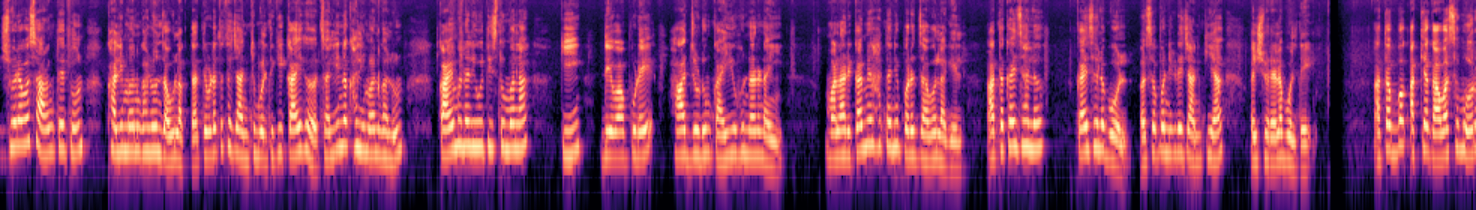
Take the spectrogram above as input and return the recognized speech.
ऐश्वर्या व सारंग तेथून खाली मान घालून जाऊ लागतात. तेवढ्यात आता जानकी बोलते की काय ग चालली ना खाली मान घालून? काय म्हणाली होतीस तुम्हाला की देवापुढे हात जोडून काही होणार नाही. मला रिकाम्या हाताने परत जावं लागेल. आता काय झालं? काय झालं बोल. असं पण इकडे जानकी या ऐश्वर्याला बोलते. आता बघ अख्ख्या गावासमोर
